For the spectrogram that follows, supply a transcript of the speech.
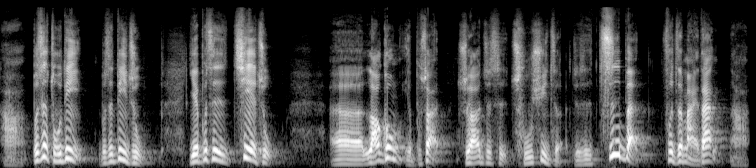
啊？不是土地，不是地主，也不是企业主，呃，劳工也不算，主要就是储蓄者，就是资本负责买单啊，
